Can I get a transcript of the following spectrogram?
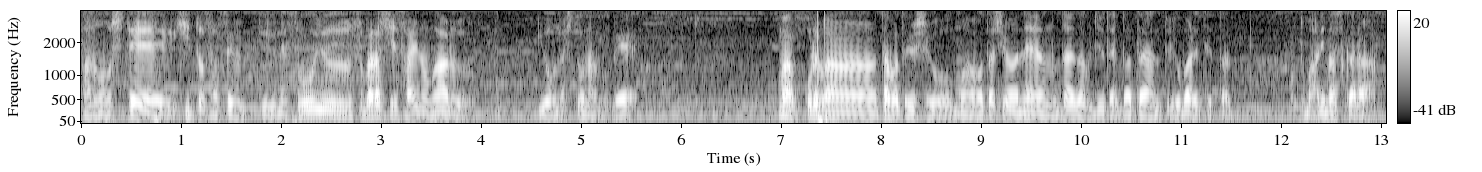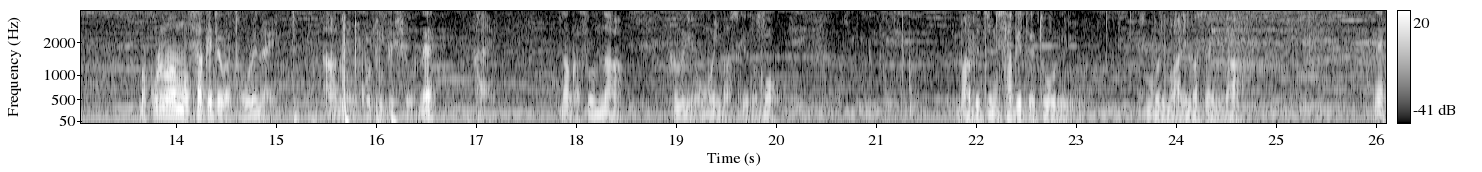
あのしてヒットさせるっていうねそういう素晴らしい才能があるような人なのでまあこれは田畑義雄まあ私はねあの大学時代バタヤンと呼ばれてたこともありますから、まあ、これはもう避けては通れないあのことでしょうね。はい。なんかそんな風に思いますけども。まあ別に避けて通るつもりもありませんが。ね。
